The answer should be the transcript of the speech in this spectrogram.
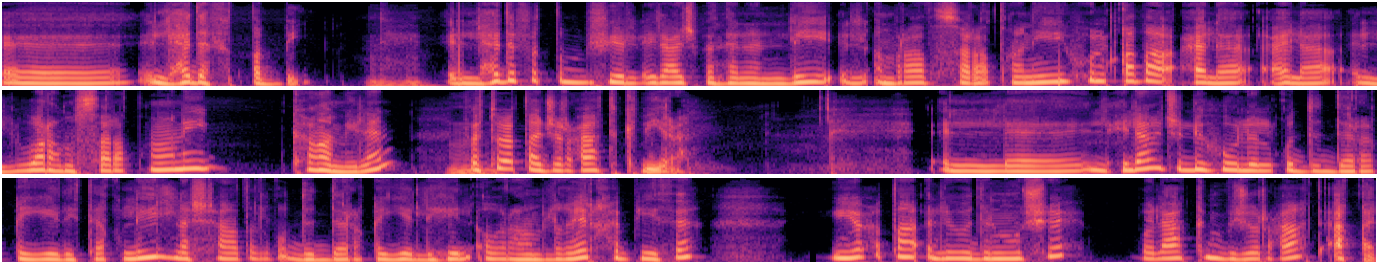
آه الهدف الطبي. الهدف الطبي في العلاج مثلا للأمراض السرطانية هو القضاء على على الورم السرطاني كاملا فتعطى جرعات كبيرة. العلاج اللي هو للغدة الدرقية لتقليل نشاط الغدة الدرقية اللي هي الأورام الغير خبيثة يعطى اليود المشع ولكن بجرعات أقل.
